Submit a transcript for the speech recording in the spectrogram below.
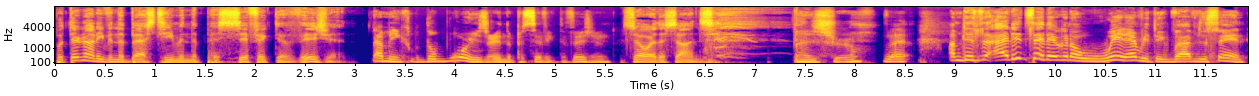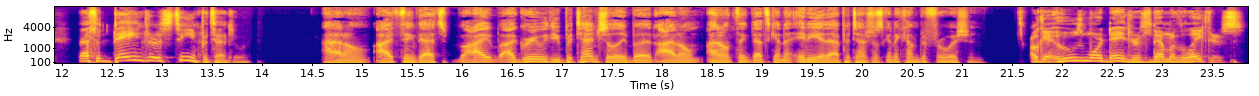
but they're not even the best team in the Pacific Division. I mean, the Warriors are in the Pacific Division. So are the Suns. That is true. But I'm just I didn't say they were gonna win everything, but I'm just saying that's a dangerous team potentially. I don't. I think that's. I, I agree with you potentially, but I don't. I don't think that's gonna. Any of that potential is gonna come to fruition. Okay, who's more dangerous, them or the Lakers?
